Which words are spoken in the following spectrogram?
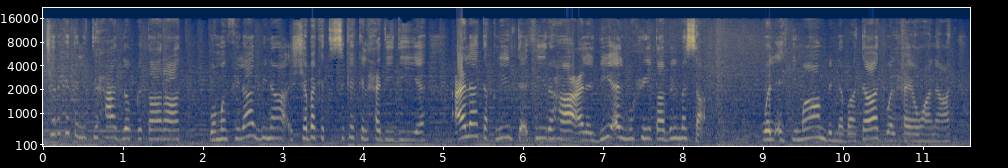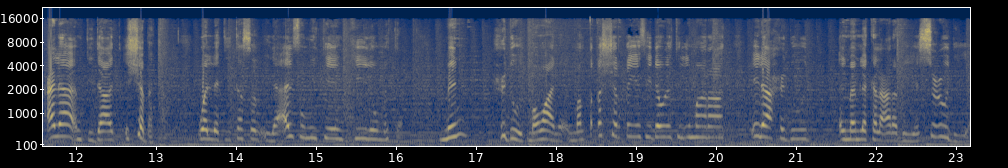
حرصت شركة الاتحاد للقطارات ومن خلال بناء شبكة السكك الحديدية على تقليل تأثيرها على البيئة المحيطة بالمسار والاهتمام بالنباتات والحيوانات على امتداد الشبكة والتي تصل إلى 1200 كيلو متر من حدود موانئ المنطقة الشرقية في دولة الإمارات إلى حدود المملكة العربية السعودية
